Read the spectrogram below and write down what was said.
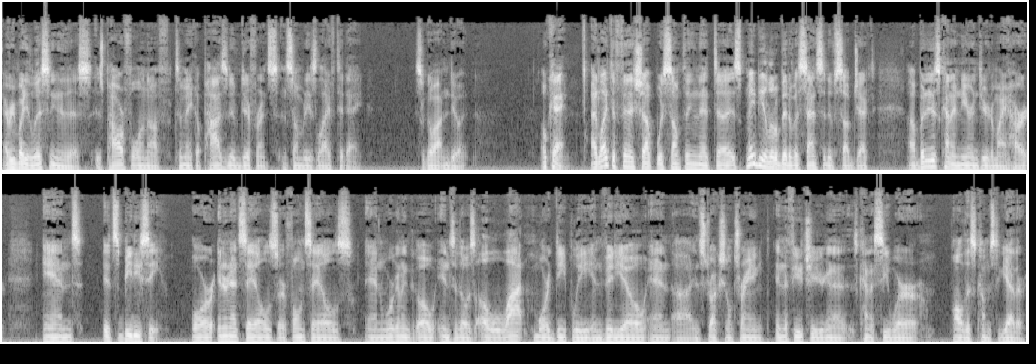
Everybody listening to this is powerful enough to make a positive difference in somebody's life today. So go out and do it. Okay, I'd like to finish up with something that uh, is maybe a little bit of a sensitive subject, uh, but it is kind of near and dear to my heart, and it's BDC or internet sales or phone sales, and we're going to go into those a lot more deeply in video and uh, instructional training. In the future, you're going to kind of see where all this comes together.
